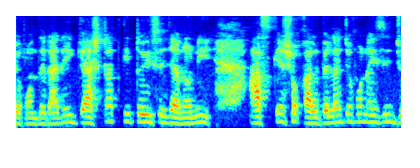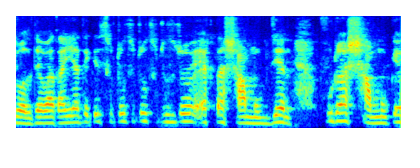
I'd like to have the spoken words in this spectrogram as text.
যখন দেয়। আর এই গাছটা কি তো হয়েছে জানো নি আজকে সকালবেলা যখন আইসি জল দেওয়া তাইয়া থেকে ছোটো ছোটো ছোটো ছোটো একটা শামুক যেন, পুরা শামুকে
